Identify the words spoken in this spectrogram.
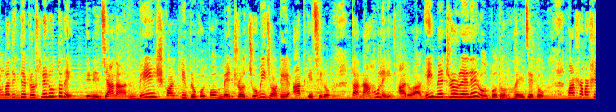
সাংবাদিকদের প্রশ্নের উত্তরে তিনি জানান, বেশ কয়েকটি প্রকল্প মেট্রো জমি জটে আটকে ছিল। তা না হলে আরও আগেই মেট্রো রেলের উদ্বোধন হয়ে যেত। পাশাপাশি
